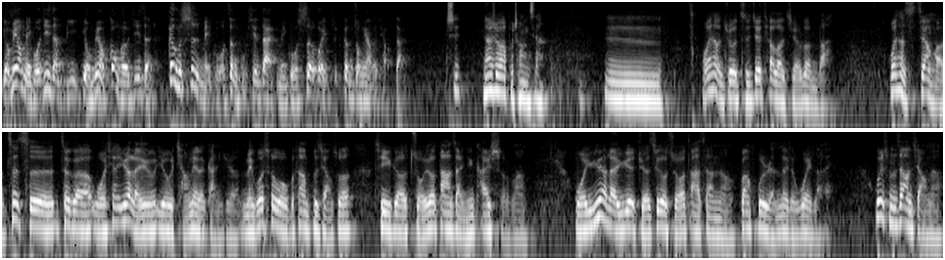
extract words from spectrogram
有没有美国精神，比有没有共和精神，更是美国政府现在美国社会最更重要的挑战。是。你要说要补充一下，嗯，我想就直接跳到结论吧。我想是这样哈，这次这个我现在越来越有强烈的感觉。美国社会我不上不是讲说是一个左右大战已经开始了吗？我越来越觉得这个左右大战呢关乎人类的未来。为什么这样讲呢？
